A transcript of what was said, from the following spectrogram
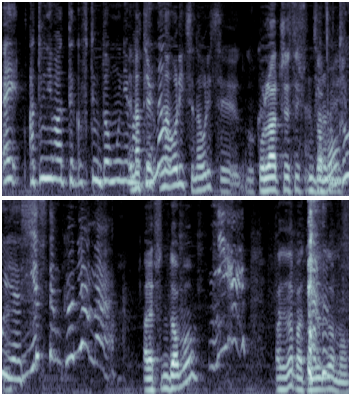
Ej, a tu nie ma tego, w tym domu nie ma Na, tym, gena? na ulicy, na ulicy Guk. Ula, czy jesteś w tym Co domu? robisz? Tu jest. Jestem goniana! Ale w tym domu? Nie! Ale dobra, to jest w domu.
